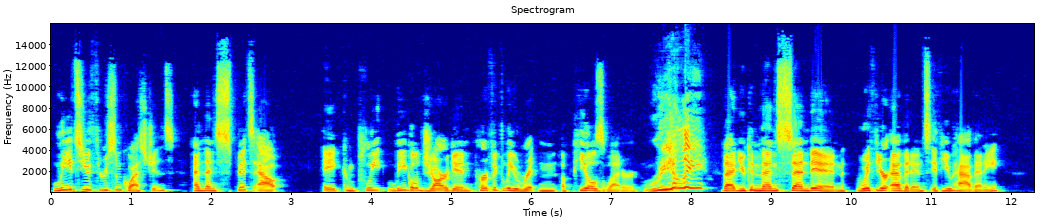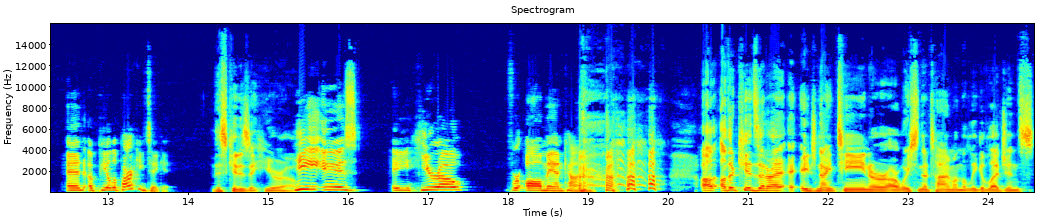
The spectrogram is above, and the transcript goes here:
leads you through some questions and then spits out a complete legal jargon, perfectly written appeals letter Really? that you can then send in with your evidence, if you have any, and appeal a parking ticket. This kid is a hero. He is a hero for all mankind. Uh, other kids that are age 19 or are wasting their time on the League of Legends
